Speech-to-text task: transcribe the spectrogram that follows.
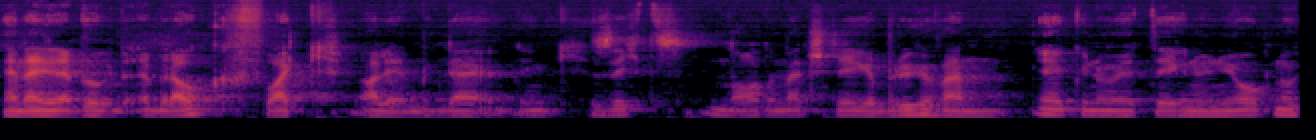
En dan heb ik, heb ik ook vlak, allee, heb ik dat denk, gezegd na de match tegen Brugge van, ja, kunnen we tegen u nu ook nog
